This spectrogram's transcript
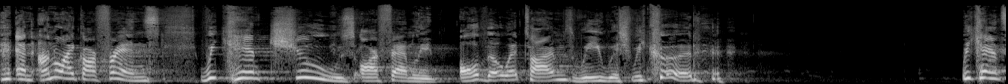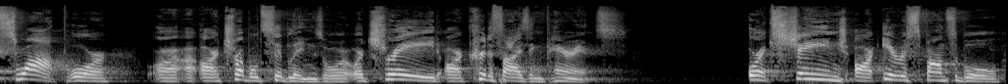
And unlike our friends, we can't choose our family, although at times we wish we could. we can't swap or our, our troubled siblings or, or trade our criticizing parents or exchange our irresponsible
